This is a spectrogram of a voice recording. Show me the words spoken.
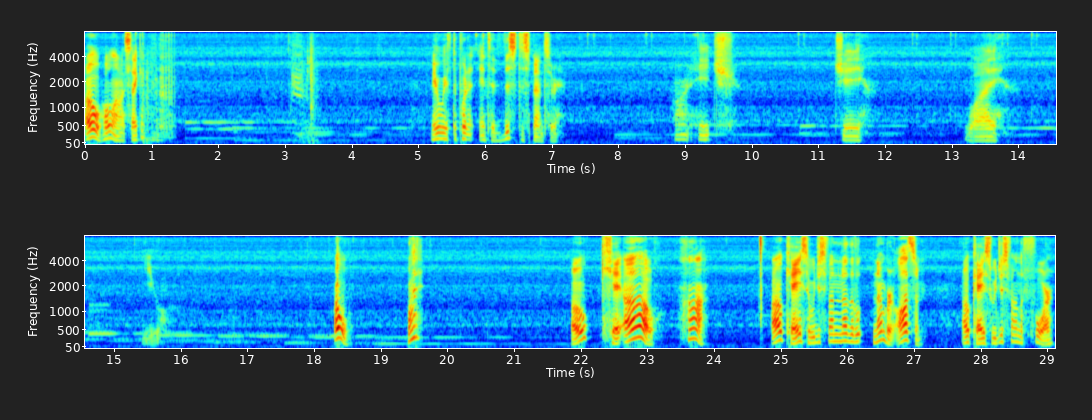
Oh, hold on a second. Maybe we have to put it into this dispenser. R H J Y U. Oh! What? Okay. Oh! Huh. Okay, so we just found another number. Awesome. Okay, so we just found the 4.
